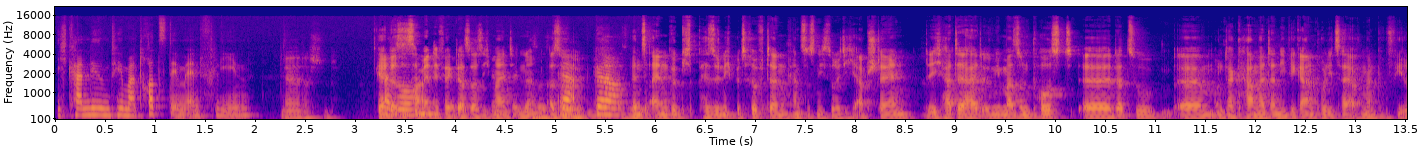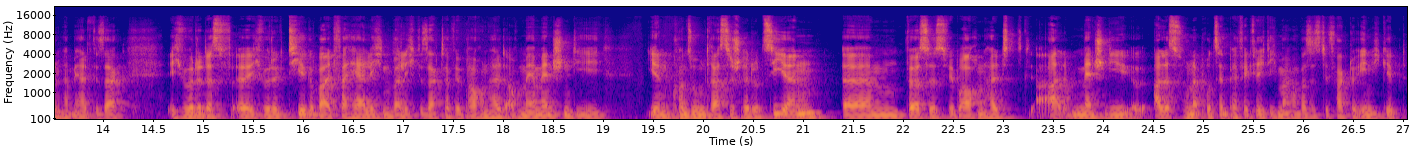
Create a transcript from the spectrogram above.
ich kann diesem Thema trotzdem entfliehen. Ja, das stimmt. Ja, das also, ist im Endeffekt das, was ich meinte. Ne? Also, ja, genau. wenn es einen wirklich persönlich betrifft, dann kannst du es nicht so richtig abstellen. Ich hatte halt irgendwie mal so einen Post äh, dazu ähm, und da kam halt dann die Vegan-Polizei auf mein Profil und hat mir halt gesagt, ich würde, das, äh, ich würde Tiergewalt verherrlichen, weil ich gesagt habe, wir brauchen halt auch mehr Menschen, die ihren Konsum drastisch reduzieren, ähm, versus wir brauchen halt äh, Menschen, die alles 100% perfekt richtig machen, was es de facto eh nicht gibt.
